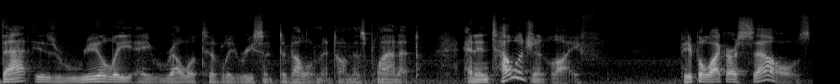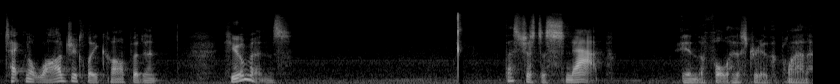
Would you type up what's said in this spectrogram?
that is really a relatively recent development on this planet. And intelligent life, people like ourselves, technologically competent humans, that's just a snap in the full history of the planet.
